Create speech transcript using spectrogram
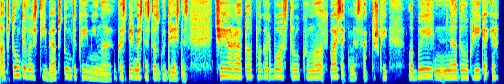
apstumti valstybę, apstumti kaimyną, kas pirmesnis, tas gudresnis. Čia yra to pagarbos trūkumo pasiekmes, faktiškai labai nedaug reikia ir,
